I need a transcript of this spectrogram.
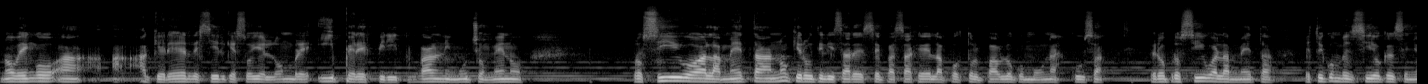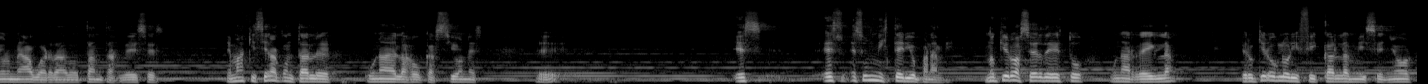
No vengo a, querer decir que soy el hombre hiper espiritual, ni mucho menos. Prosigo a la meta. No quiero utilizar ese pasaje del apóstol Pablo como una excusa, pero prosigo a la meta. Estoy convencido que el Señor me ha guardado tantas veces. Es más, quisiera contarle una de las ocasiones. Eh, es, es, es un misterio para mí. No quiero hacer de esto una regla, pero quiero glorificarla a mi Señor.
